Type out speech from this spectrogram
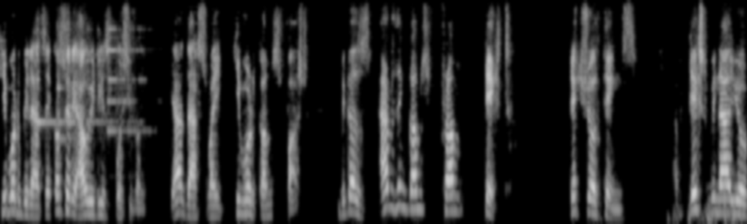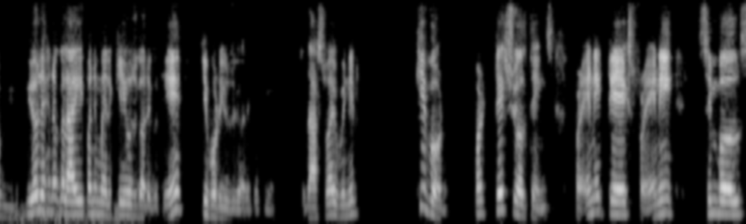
किबोर्ड बिना चाहिँ कसरी हाउ इट इज पोसिबल या द्याट्स वाइ किबोर्ड कम्स फर्स्ट बिकज एभ्रिथिङ कम्स फ्रम टेक्स्ट टेक्चुअल थिङ्स अब टेक्स्ट बिना यो यो लेख्नको लागि पनि मैले के युज गरेको थिएँ किबोर्ड युज गरेको थिएँ so that's why we need keyboard for textual things for any text for any symbols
